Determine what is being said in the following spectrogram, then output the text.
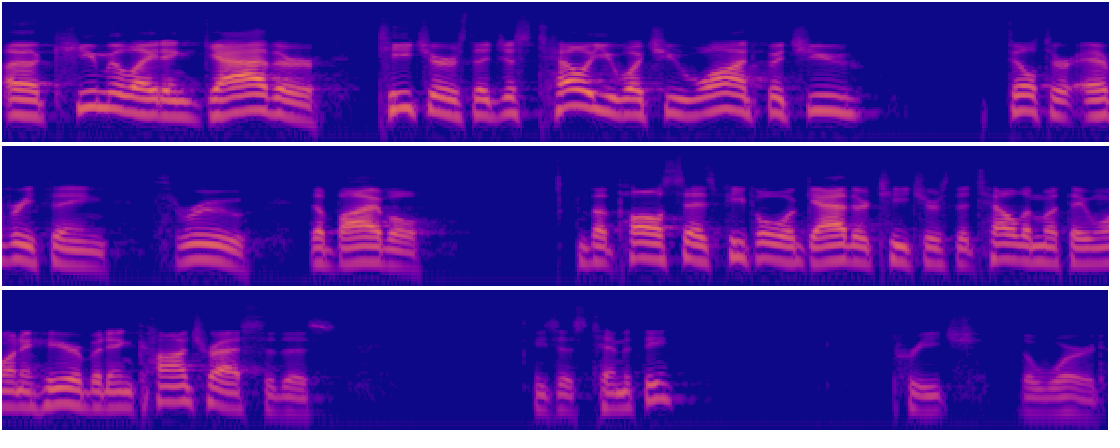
accumulate and gather teachers that just tell you what you want, but you filter everything through the Bible. But Paul says people will gather teachers that tell them what they want to hear. But in contrast to this, he says, Timothy, preach the word.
